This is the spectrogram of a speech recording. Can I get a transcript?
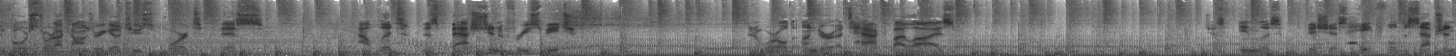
Infowarsstore.com is where you go to support this outlet, this bastion of free speech in a world under attack by lies. Just endless, vicious, hateful deception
